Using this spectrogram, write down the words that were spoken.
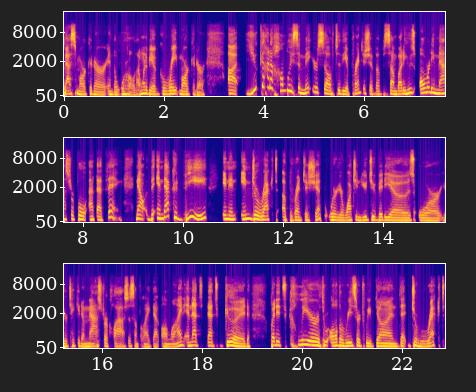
best marketer in the world. I want to be a great marketer. Uh, you got to humbly submit yourself to the apprenticeship of somebody who's already masterful at that thing. Now, and that could be in an indirect apprenticeship where you're watching YouTube videos or you're taking a master class or something like that online. And that's that's good. But it's clear through all the research we've done that direct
